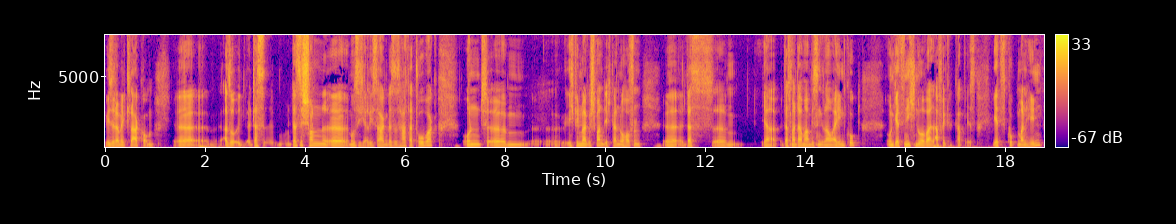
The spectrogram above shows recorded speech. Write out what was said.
wie sie damit klarkommen. Äh, also das, das ist schon, äh, muss ich ehrlich sagen, das ist harter Tobak und ähm, ich bin mal gespannt. Ich kann nur hoffen, äh, dass ähm, ja, dass man da mal ein bisschen genauer hinguckt und jetzt nicht nur, weil Afrika Cup ist. Jetzt guckt man hin,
